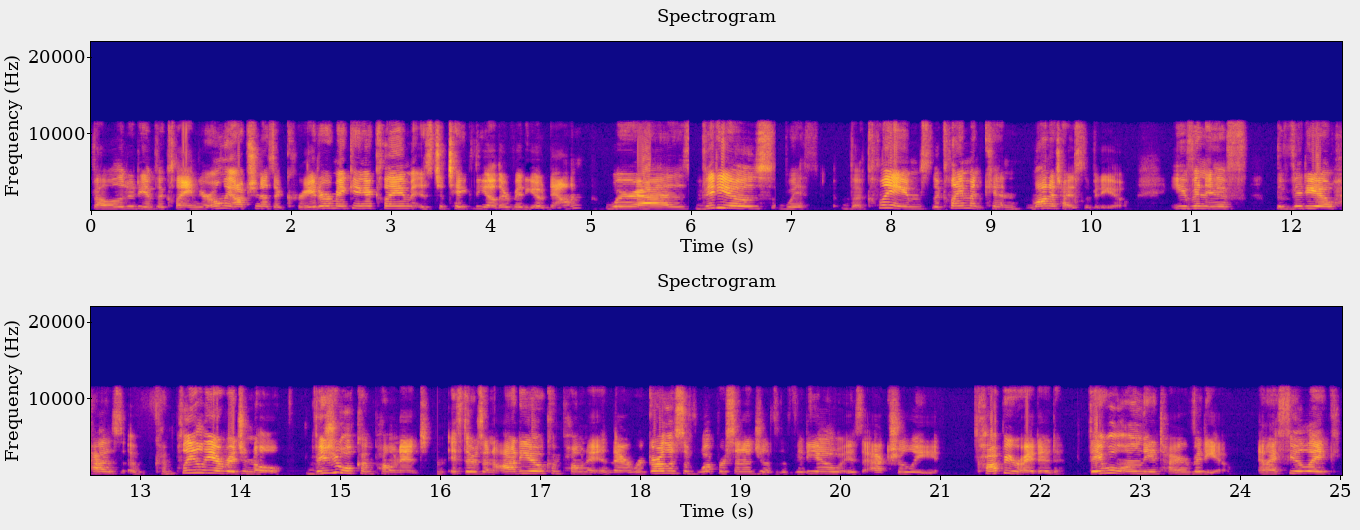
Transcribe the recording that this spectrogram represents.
validity of the claim. Your only option as a creator making a claim is to take the other video down. Whereas videos with the claims, the claimant can monetize the video. Even if the video has a completely original visual component, if there's an audio component in there, regardless of what percentage of the video is actually copyrighted, they will own the entire video. And I feel like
